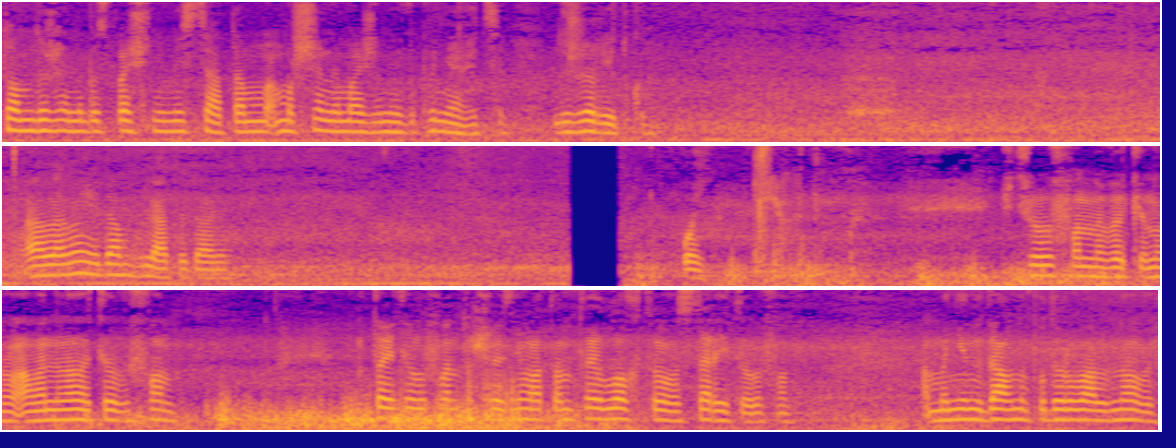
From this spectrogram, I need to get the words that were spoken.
Там дуже небезпечні місця, там машини майже не зупиняються. Дуже рідко. Але ми йдемо гуляти далі. Ой, телефон не викинув, а в мене новий телефон. Ну, той телефон, то що я знімав, там той лох, то старий телефон. А мені недавно подарували новий.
